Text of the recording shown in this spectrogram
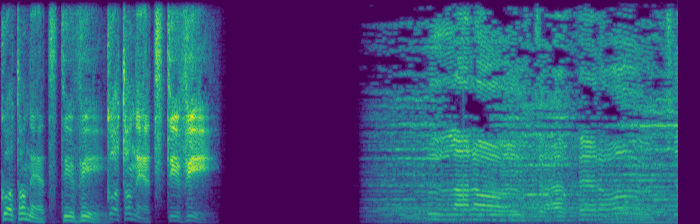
Cotonete TV. Cotonete TV. La feroce.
